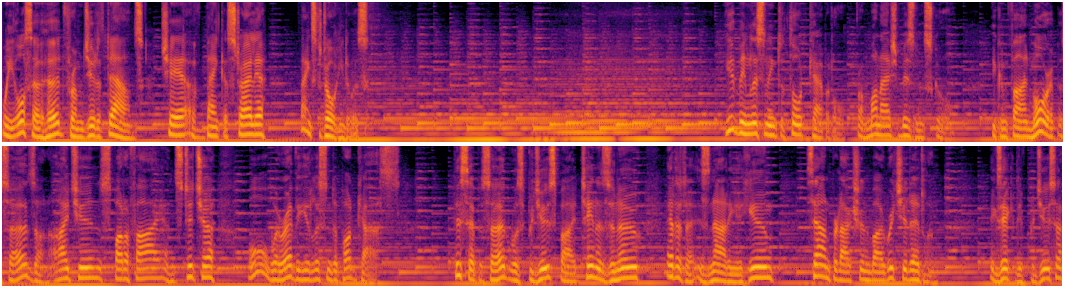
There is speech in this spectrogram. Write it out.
We also heard from Judith Downs, Chair of Bank Australia. Thanks for talking to us. You've been listening to Thought Capital from Monash Business School. You can find more episodes on iTunes, Spotify, and Stitcher, or wherever you listen to podcasts. This episode was produced by Tina Zanu, editor is Nadia Hume, sound production by Richard Edlin. Executive producer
